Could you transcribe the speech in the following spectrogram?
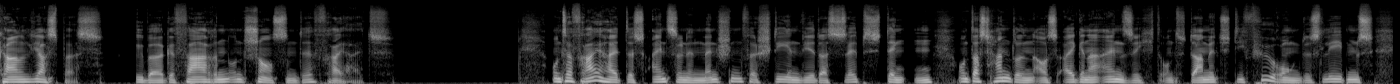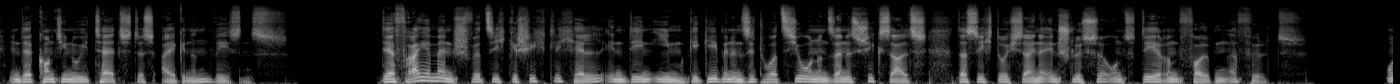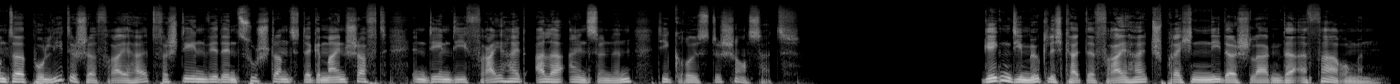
Karl Jaspers über Gefahren und Chancen der Freiheit. Unter Freiheit des einzelnen Menschen verstehen wir das Selbstdenken und das Handeln aus eigener Einsicht und damit die Führung des Lebens in der Kontinuität des eigenen Wesens. Der freie Mensch wird sich geschichtlich hell in den ihm gegebenen Situationen seines Schicksals, das sich durch seine Entschlüsse und deren Folgen erfüllt. Unter politischer Freiheit verstehen wir den Zustand der Gemeinschaft, in dem die Freiheit aller Einzelnen die größte Chance hat. Gegen die Möglichkeit der Freiheit sprechen niederschlagende Erfahrungen.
